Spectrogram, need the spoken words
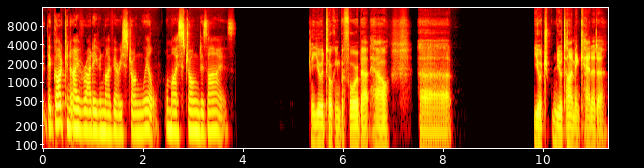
that God can override even my very strong will or my strong desires. You were talking before about how uh, your your time in Canada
